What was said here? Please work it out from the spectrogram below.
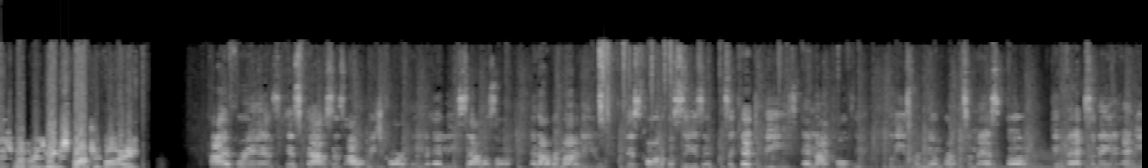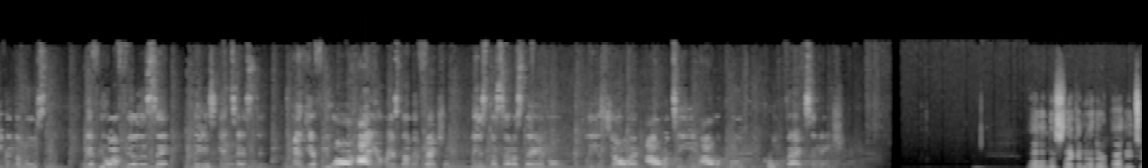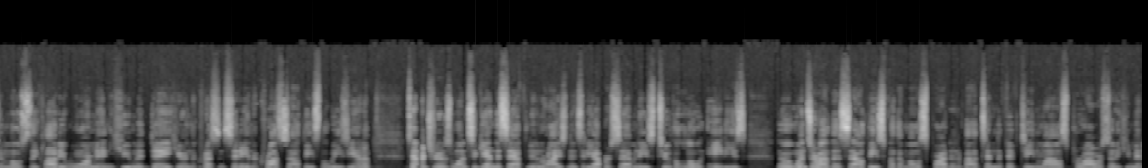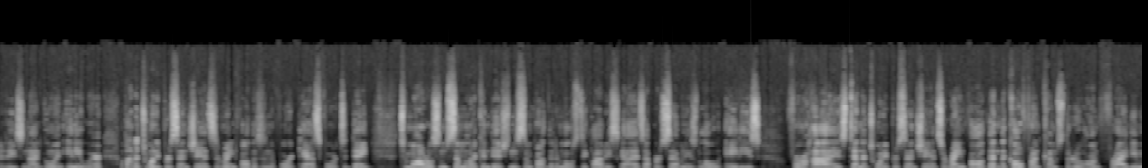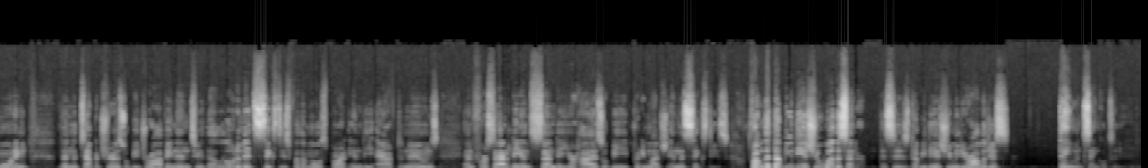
This weather is being sponsored by. Hi, friends. It's Patterson's Outreach Coordinator, Elise Salazar, and I'm reminding you this carnival season to catch bees and not COVID. Please remember to mask up, get vaccinated, and even the booster. If you are feeling sick, please get tested. And if you are a higher risk of infection, please consider staying home. Please join our team, our crew, crew vaccination. Well, it looks like another partly to mostly cloudy, warm, and humid day here in the Crescent City and across southeast Louisiana. Temperatures once again this afternoon rising into the upper 70s to the low 80s. The winds are out of the southeast for the most part at about 10 to 15 miles per hour, so the humidity is not going anywhere. About a 20% chance of rainfall is in the forecast for today. Tomorrow, some similar conditions, some partly to mostly cloudy skies, upper 70s, low 80s for highs, 10 to 20% chance of rainfall. Then the cold front comes through on Friday morning. Then the temperatures will be dropping into the low to mid 60s for the most part in the afternoons. And for Saturday and Sunday, your highs will be pretty much in the 60s. From the WDSU Weather Center, this is WDSU meteorologist Damon Singleton.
